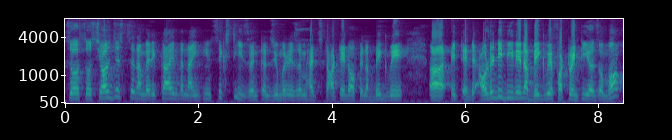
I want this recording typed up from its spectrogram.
so, sociologists in America in the 1960s when consumerism had started off in a big way, uh, it had already been in a big way for 20 years or more.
